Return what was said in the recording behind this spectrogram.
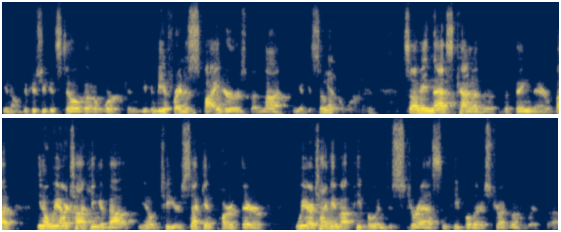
you know, because you could still go to work and you can be afraid of spiders, but not, you, know, you can still go to work. So, I mean, that's kind of the, the thing there. But, you know, we are talking about, you know, to your second part there, we are talking about people in distress and people that are struggling with, uh,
